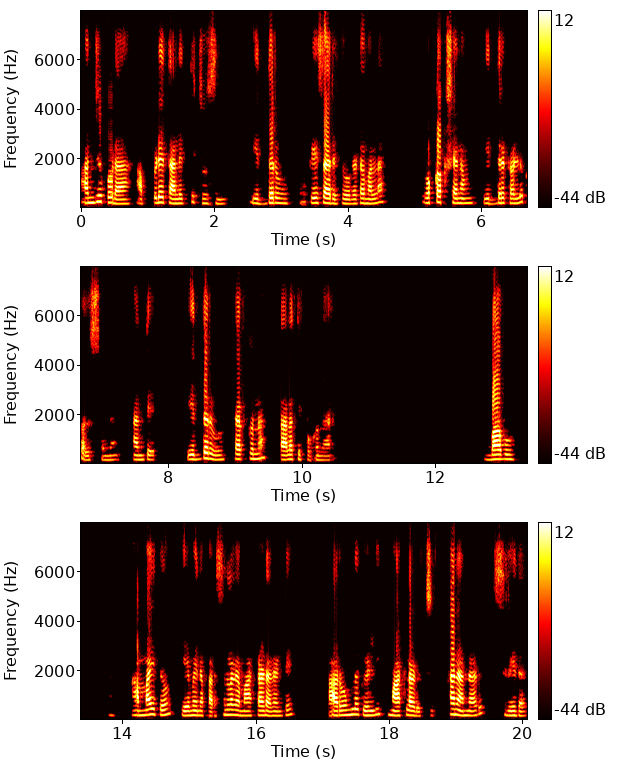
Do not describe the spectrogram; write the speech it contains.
అంజు కూడా అప్పుడే తలెత్తి చూసింది ఇద్దరు ఒకేసారి చూడటం వల్ల ఒక్క క్షణం ఇద్దరు కళ్ళు కలుసుకున్నాయి. అంతే ఇద్దరు తక్కున తల తిప్పుకున్నారు. బాబు అమ్మాయితో ఏమైనా పర్సనల్గా మాట్లాడాలంటే ఆ రూమ్లోకి వెళ్ళి మాట్లాడొచ్చు అని అన్నాడు శ్రీధర్.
